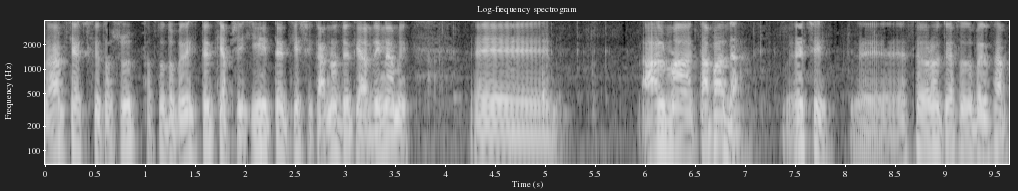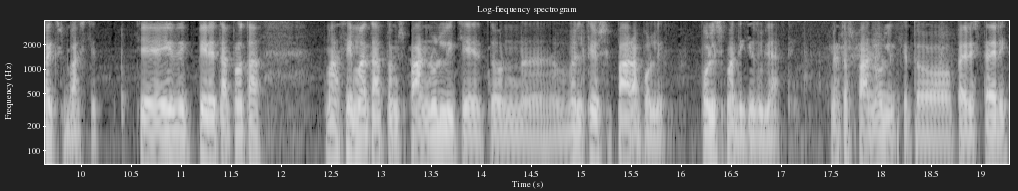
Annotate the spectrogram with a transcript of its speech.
αν φτιάξεις και το σουτ, αυτό το παιδί έχει τέτοια ψυχή, τέτοιες ικανότητες, τέτοια δύναμη. Ε, άλμα, τα πάντα. Έτσι. Ε, θεωρώ ότι αυτό το παιδί θα παίξει μπάσκετ. Και ήδη πήρε τα πρώτα μαθήματα από τον Σπανούλη και τον ε, βελτίωσε πάρα πολύ. Πολύ σημαντική δουλειά αυτή. Με το Σπανούλη και το Περιστέρι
